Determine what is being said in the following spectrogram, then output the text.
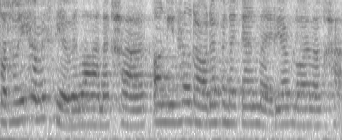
ขอโทษที่ทำให้เสียเวลานะคะ ตอนนี้ทางเราได้พนักงานใหม่เรียบร้อยแล้วค่ะ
